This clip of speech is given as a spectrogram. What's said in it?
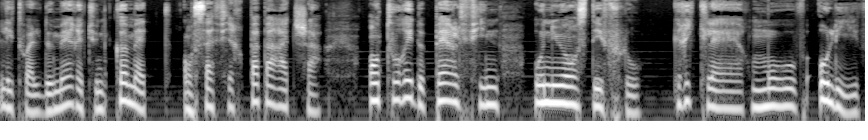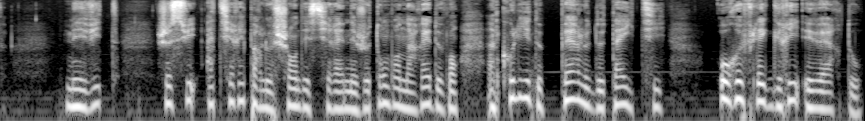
l'étoile de mer est une comète en saphir paparaccia, entourée de perles fines aux nuances des flots, gris clair, mauve, olive. Mais vite, je suis attiré par le chant des sirènes et je tombe en arrêt devant un collier de perles de Tahiti, aux reflets gris et vert d'eau.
